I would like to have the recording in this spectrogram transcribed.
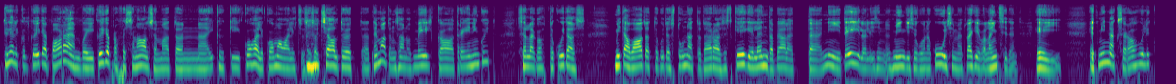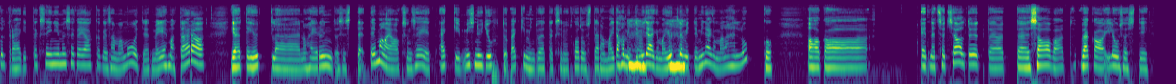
Tegelikult kõige parem või kõige professionaalsemad on äh, ikkagi kohaliku omavalitsuse mm -hmm. sotsiaaltöötajad, nemad on saanud meilt ka treeninguid selle kohta, kuidas, mida vaadata, kuidas tunnetada ära, sest keegi ei lenda peale, et äh, nii, teil oli siin nüüd mingisugune, kuulsime, et vägivallaintsident. ei, et minnakse rahulikult, räägitakse inimesega, eakaga samamoodi, et me ei ehmata ära ja et ei ütle, noh, ei ründa, sest tema jaoks on see, et äkki, mis nüüd juhtub, äkki mind võetakse nüüd kodust ära, ma ei taha mitte mm -hmm. midagi, ma ei ütle mm -hmm. mitte midagi, ma lähen lukku aga et need sotsiaaltöötajad saavad väga ilusasti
